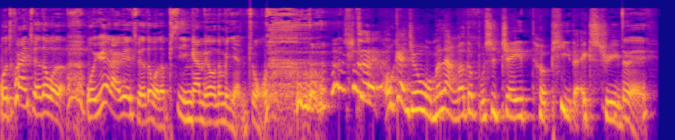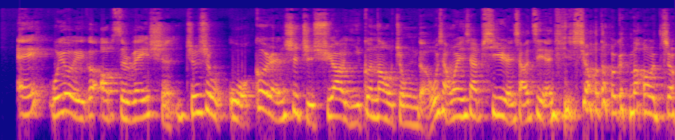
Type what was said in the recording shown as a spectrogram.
我突然觉得我我越来越觉得我的屁应该没有那么严重。对我感觉我们两个都不是 J 和 P 的 extreme。对，哎，我有一个 observation，就是我个人是只需要一个闹钟的。我想问一下 P 人小姐，你需要多少个闹钟？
